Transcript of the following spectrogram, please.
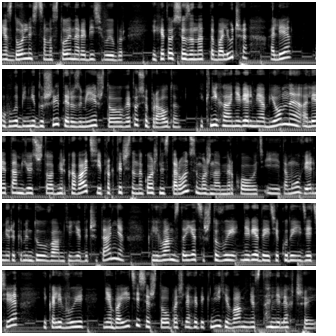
няздольнасць самастойна рабіць выбор і гэта ўсё занадта балюча але у глыбіні душы ты разумееш што гэта ўсё праўда. І кніга не вельмі аб'ёмная але там ёсць што абмеркаваць і практычна на кожнай старонцы можна абмяркоўваць. І таму вельмі рэкамендую вам яе да чытання. Калі вам здаецца што вы не ведаеце куды ідзяце і калі вы не баіцеся што пасля гэтай кнігі вам не стане лягчэй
